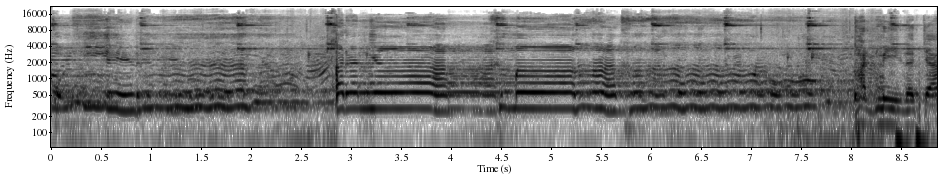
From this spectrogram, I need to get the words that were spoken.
คนที่เรือรัญญาคือมาข้าวผัดหมี่เหรอจ๊ะ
